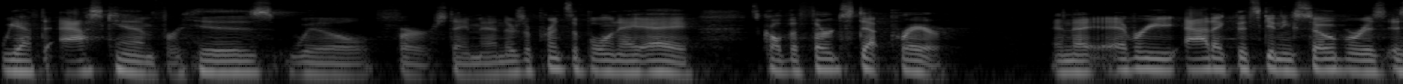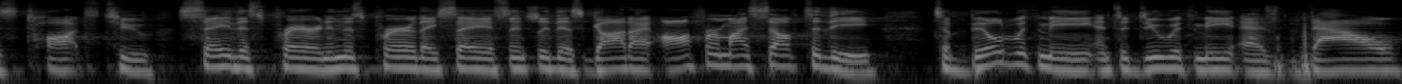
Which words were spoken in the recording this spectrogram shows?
We have to ask Him for His will first. Amen. There's a principle in AA, it's called the third step prayer and that every addict that's getting sober is, is taught to say this prayer. And in this prayer, they say essentially this God, I offer myself to thee to build with me and to do with me as thou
